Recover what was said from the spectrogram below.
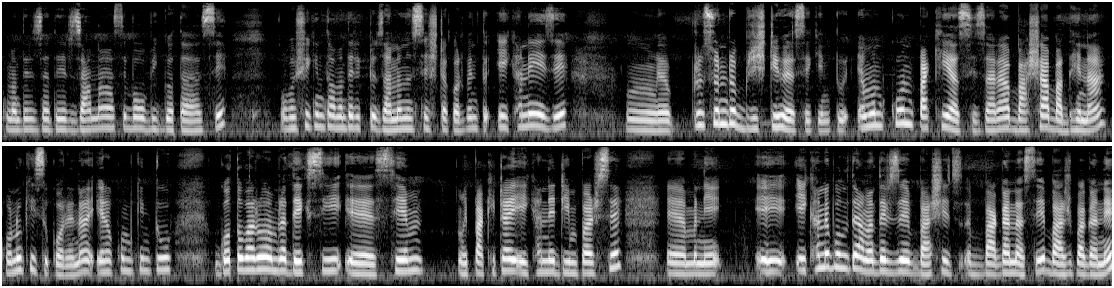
আপনাদের যাদের জানা আছে বা অভিজ্ঞতা আছে, অবশ্যই কিন্তু আমাদের একটু জানানোর চেষ্টা করবেন। তো এইখানে এই যে প্রচণ্ড বৃষ্টি হয়েছে কিন্তু এমন কোন পাখি আছে যারা বাসা বাঁধে না, কোনো কিছু করে না? এরকম কিন্তু গতবারও আমরা দেখছি সেম ওই পাখিটা এখানে ডিম পারছে মানে এখানে বলতে আমাদের যে বাঁশের বাগান আছে, বাঁশ বাগানে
